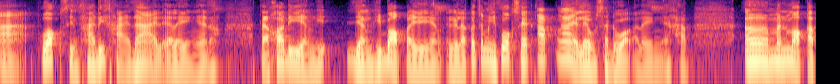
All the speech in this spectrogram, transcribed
อ่าพวกสินค้าที่ขายได้หรืออะไรอย่างเงี้ยเนาะแต่ข้อดีอย่างที่อย่างที่บอกไปอย่างอื่นแล้วก็จะมีพวก set up ง่ายเร็วสะดวกอะไรอย่างเงี้ยครับ เออมันเหมาะกับ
